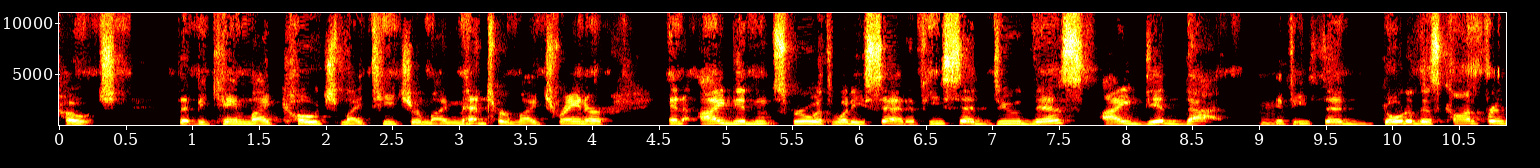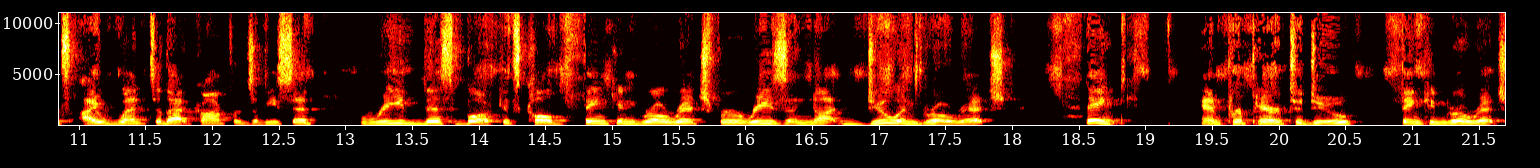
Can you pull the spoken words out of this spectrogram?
coach that became my coach, my teacher, my mentor, my trainer. And I didn't screw with what he said. If he said, do this, I did that. Hmm. If he said, go to this conference, I went to that conference. If he said, read this book, it's called Think and Grow Rich for a reason, not do and grow rich. Think and prepare to do, think and grow rich.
